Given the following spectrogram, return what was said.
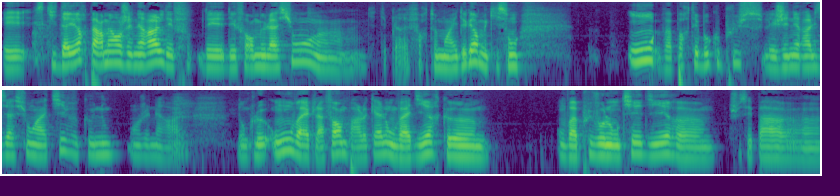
Et ce qui d'ailleurs permet en général des, des, formulations euh, qui déplairaient fortement à Heidegger, mais qui sont on va porter beaucoup plus les généralisations hâtives que nous en général. Donc le on va être la forme par laquelle on va dire que on va plus volontiers dire, euh, je sais pas, euh,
